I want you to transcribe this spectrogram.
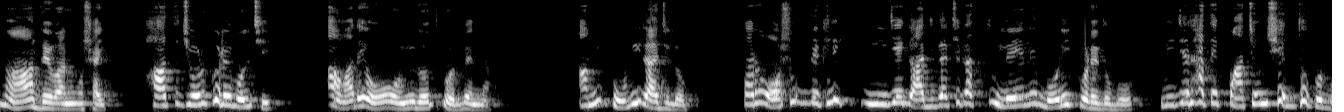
না দেওয়ান মশাই হাত জোড় করে বলছি আমারে ও অনুরোধ করবেন না। আমি কবিরাজ লোক কারও অসুখ দেখলি নিজে গাছগাছরা তুলে এনে বড়ি করে দেবো। নিজের হাতে পাঁচন সেদ্ধ করব।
